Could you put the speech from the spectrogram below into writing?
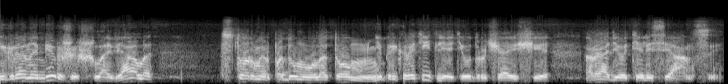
Игра на бирже шла вяло, Стормер подумывал о том, не прекратить ли эти удручающие радиотелесеансы.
